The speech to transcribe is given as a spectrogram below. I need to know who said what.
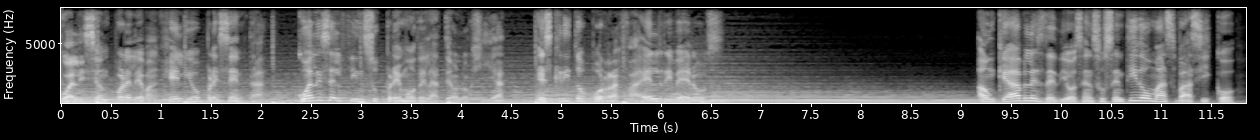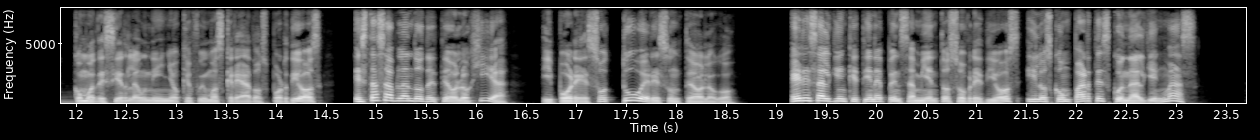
Speaker 1: Coalición por el Evangelio presenta ¿Cuál es el fin supremo de la teología? Escrito por Rafael Riveros. Aunque hables de Dios en su sentido más básico, como decirle a un niño que fuimos creados por Dios, estás hablando de teología, y por eso tú eres un teólogo. Eres alguien que tiene pensamientos sobre Dios y los compartes con alguien más.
